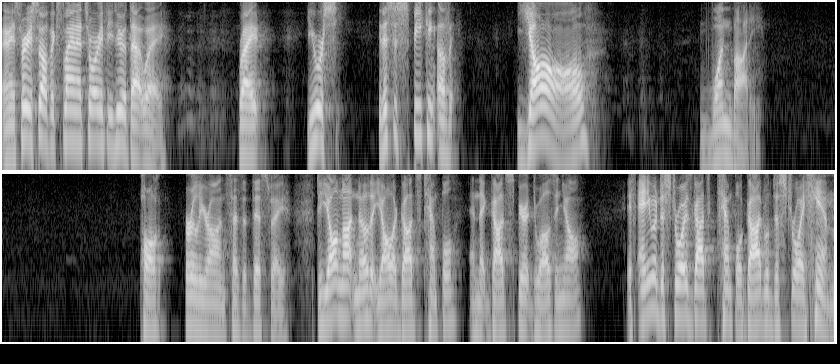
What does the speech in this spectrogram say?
I mean, it's pretty self explanatory if you do it that way, right? You are, this is speaking of y'all, one body. Paul earlier on says it this way Do y'all not know that y'all are God's temple and that God's Spirit dwells in y'all? If anyone destroys God's temple, God will destroy him,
